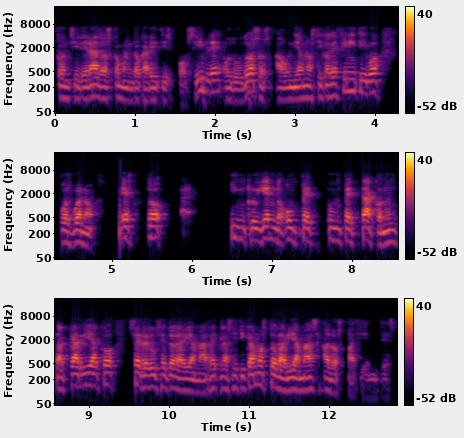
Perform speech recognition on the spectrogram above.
considerados como endocarditis posible o dudosos a un diagnóstico definitivo, pues bueno, esto incluyendo un PET, un TAC con un TAC cardíaco, se reduce todavía más, reclasificamos todavía más a los pacientes.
